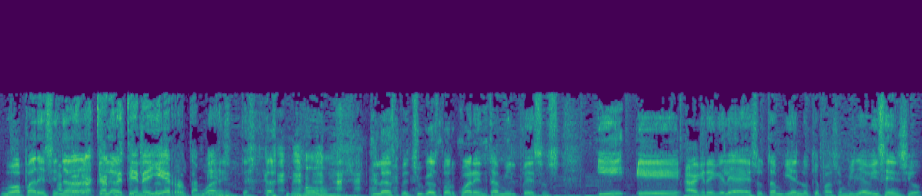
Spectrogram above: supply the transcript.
No aparece Ah, pero nada. la y carne tiene hierro también. 40 las pechugas por 40 mil pesos. Y eh, agréguele a eso también lo que pasó en Villavicencio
